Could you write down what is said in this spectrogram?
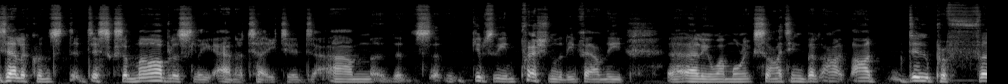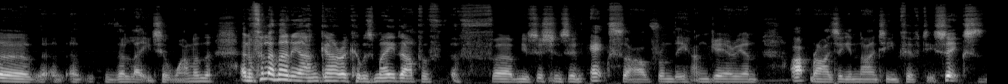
These eloquence discs are marvelously annotated. Um, that uh, gives the impression that he found the uh, earlier one more exciting, but I, I do prefer the, uh, the, later one. And the, and the Philharmonia Hungarica was made up of, of uh, musicians in exile from the Hungarian uprising in 1956,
